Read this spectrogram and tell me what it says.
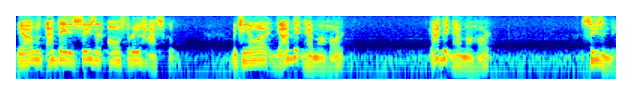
Yeah, I, was, I dated Susan all through high school. But you know what? God didn't have my heart. God didn't have my heart. Susan did.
